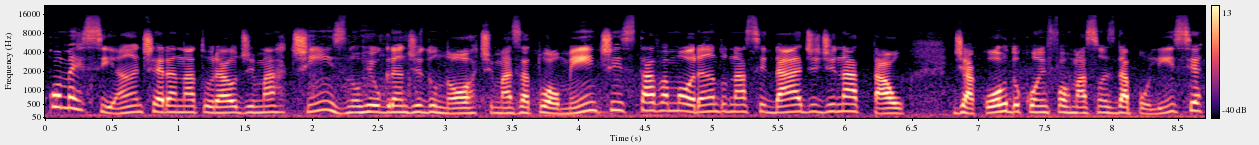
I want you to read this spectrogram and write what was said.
O comerciante era natural de Martins, no Rio Grande do Norte, mas atualmente estava morando na cidade de Natal. De acordo com informações da polícia,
